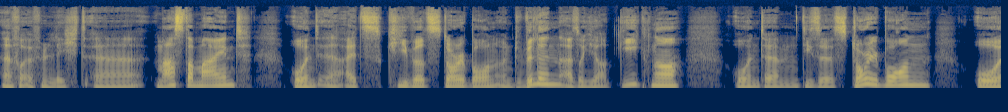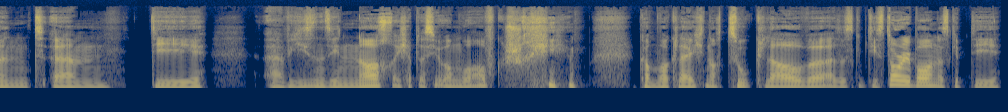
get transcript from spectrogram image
äh, veröffentlicht. Äh, Mastermind und äh, als Keyword Storyborn und Villain, also hier Gegner. Und ähm, diese Storyborn und ähm, die, äh, wie hießen sie noch? Ich habe das hier irgendwo aufgeschrieben. Kommen wir gleich noch zu, glaube. Also es gibt die Storyborn, es gibt die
